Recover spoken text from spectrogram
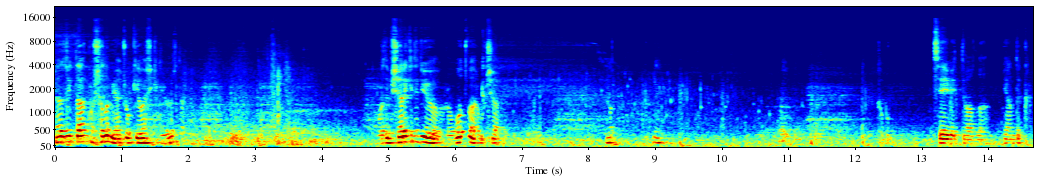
Birazcık daha koşalım ya. Çok yavaş gidiyoruz da. Orada bir şey hareket ediyor. Robot var ne? Kapı save etti valla. Yandık.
